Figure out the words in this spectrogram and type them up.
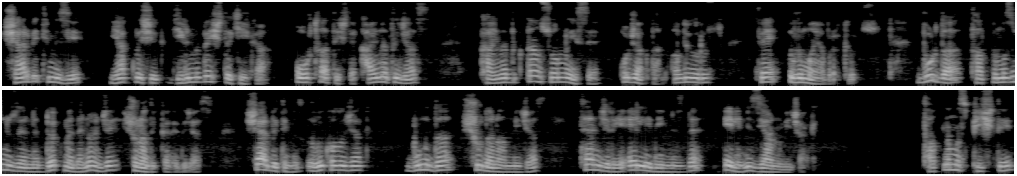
Şerbetimizi yaklaşık 25 dakika orta ateşte kaynatacağız. Kaynadıktan sonra ise ocaktan alıyoruz ve ılımaya bırakıyoruz. Burada tatlımızın üzerine dökmeden önce şuna dikkat edeceğiz. Şerbetimiz ılık olacak. Bunu da şuradan anlayacağız tencereyi ellediğimizde elimiz yanmayacak. Tatlımız pişti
